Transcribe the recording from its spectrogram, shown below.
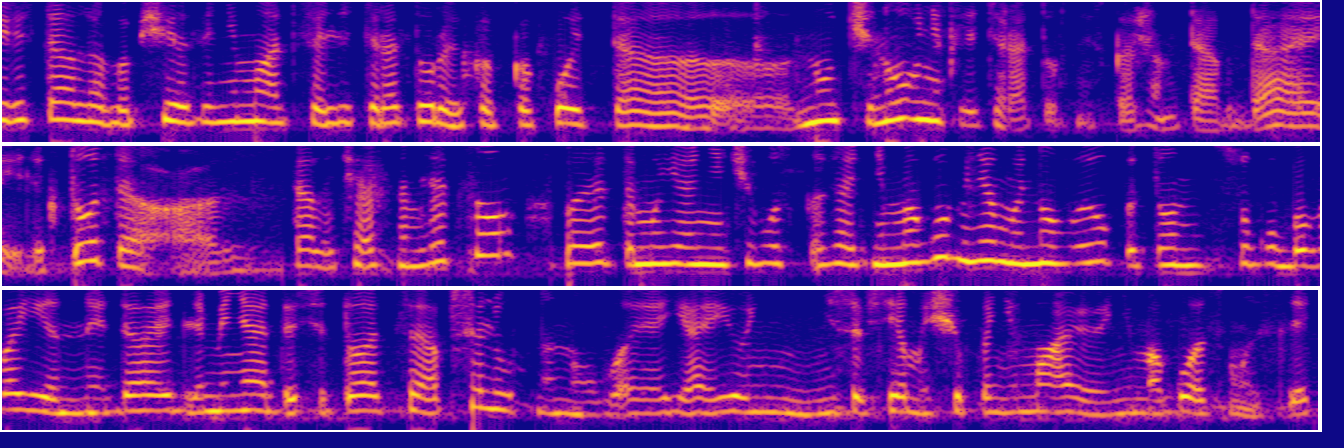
перестала вообще заниматься литературой как какой-то, ну, чиновник литературный, скажем так, да, или кто-то, а стала частным лицом, поэтому я ничего сказать не могу. У меня мой новый опыт, он сугубо военный, да, и для меня эта ситуация абсолютно новая. Я ее не совсем еще понимаю и не могу осмыслить.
